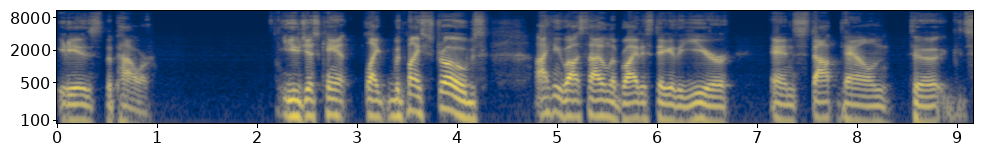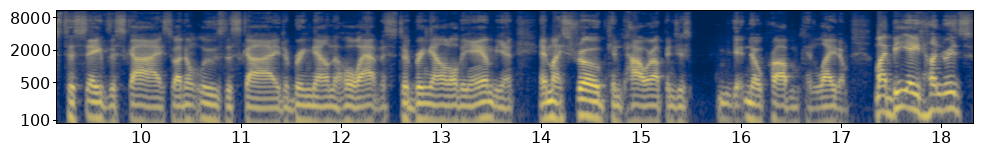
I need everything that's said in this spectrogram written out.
it is the power. You just can't like with my strobes. I can go outside on the brightest day of the year and stop down to to save the sky so I don't lose the sky to bring down the whole atmosphere to bring down all the ambient and my strobe can power up and just no problem can light them. My B800s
